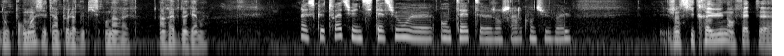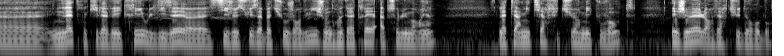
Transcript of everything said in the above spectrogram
Donc pour moi, c'était un peu l'aboutissement d'un rêve, un rêve de gamin. Est-ce que toi, tu as une citation euh, en tête, Jean-Charles, quand tu voles? J'en citerai une, en fait, une lettre qu'il avait écrite où il disait Si je suis abattu aujourd'hui, je ne regretterai absolument rien. La termitière future m'épouvante et je hais leur vertu de robot.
